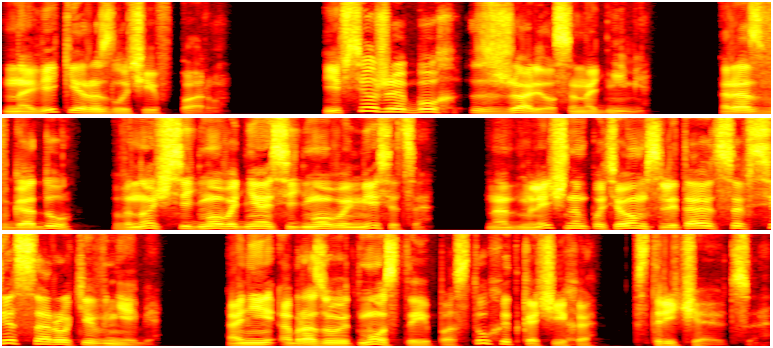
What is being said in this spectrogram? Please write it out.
навеки разлучив пару. И все же Бог сжалился над ними. Раз в году, в ночь седьмого дня седьмого месяца, над Млечным путем слетаются все сороки в небе. Они образуют мост, и пастух и ткачиха встречаются.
